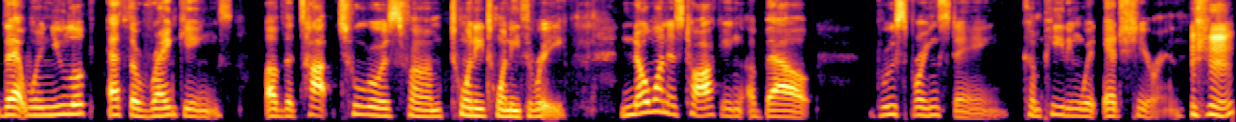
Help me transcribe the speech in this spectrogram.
that when you look at the rankings of the top tours from 2023, no one is talking about Bruce Springsteen competing with Ed Sheeran. Mm-hmm.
